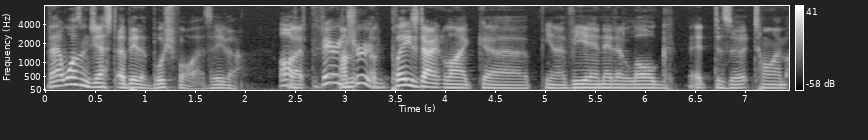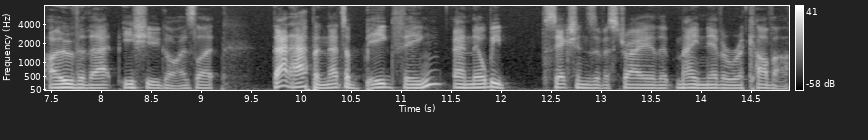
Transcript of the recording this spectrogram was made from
That wasn't just a bit of bushfires either. Oh, Like, very I'm- true. uh, Please don't like uh, you know Viennetta log at dessert time over that issue, guys. Like that happened. That's a big thing, and there'll be sections of Australia that may never recover,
